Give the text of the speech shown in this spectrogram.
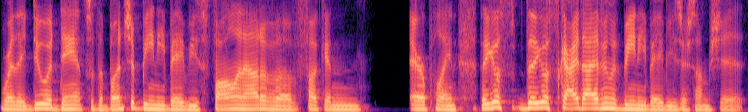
where they do a dance with a bunch of Beanie Babies falling out of a fucking airplane. They go they go skydiving with Beanie Babies or some shit.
